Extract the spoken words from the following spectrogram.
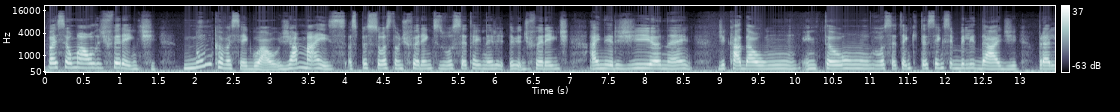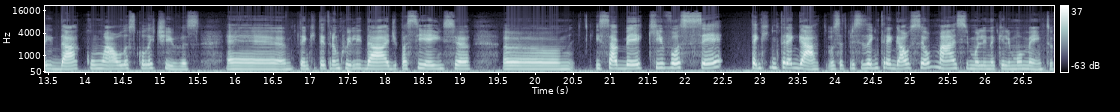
vai ser uma aula diferente. Nunca vai ser igual, jamais. As pessoas estão diferentes, você está diferente, a energia, né? de cada um. Então você tem que ter sensibilidade para lidar com aulas coletivas. É, tem que ter tranquilidade, paciência uh, e saber que você tem que entregar. Você precisa entregar o seu máximo ali naquele momento.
